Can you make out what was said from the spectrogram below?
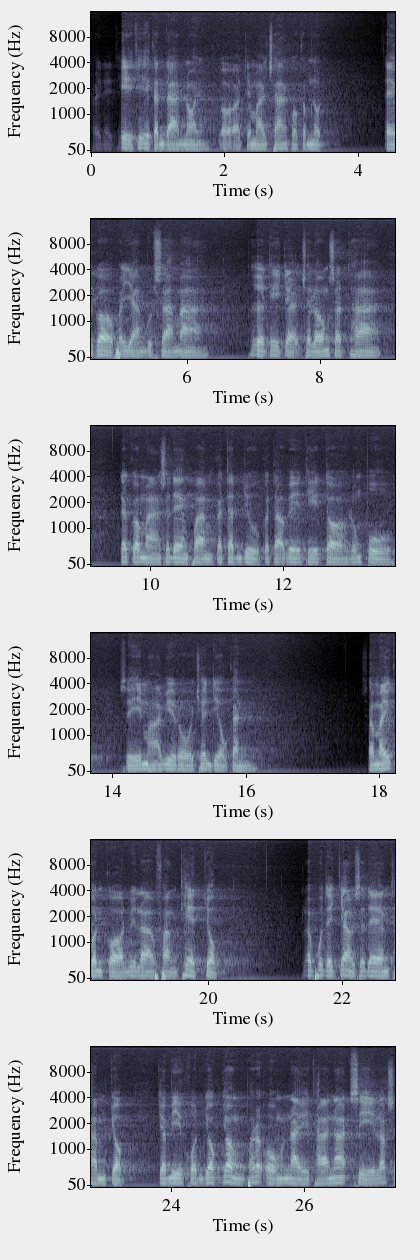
ไปในที่ที่กันดารหน่อย ก็อาจจะมาช้ากว่ากำหนด แต่ก็พยายามบุษามา เพื่อที่จะฉลองศรัทธา แล้วก็มาแสดงความกตัญญูกตเวทีต่อหลวงปู่ศรีมหาวิโรเช่นเดียวกัน สมัยก่อนๆเวลาฟังเทศจบ พระพุทธเจ้าแสดงธรรมจบ จะมีคนยกย่องพระองค์ในฐานะสี่ลักษ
